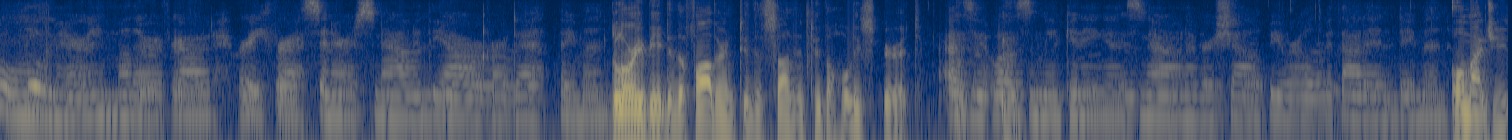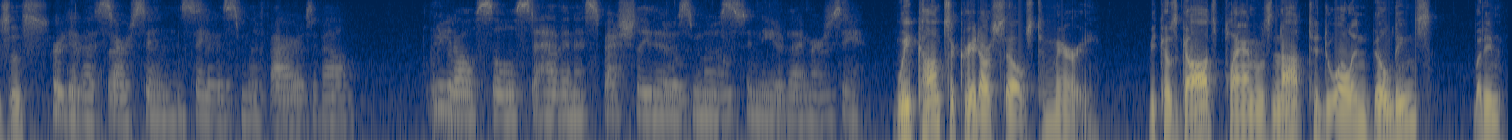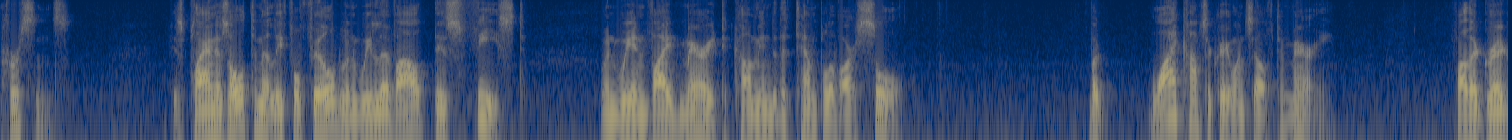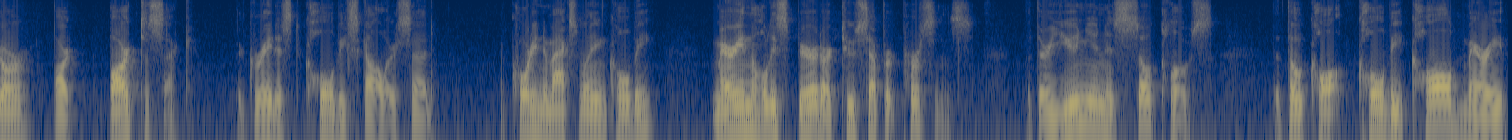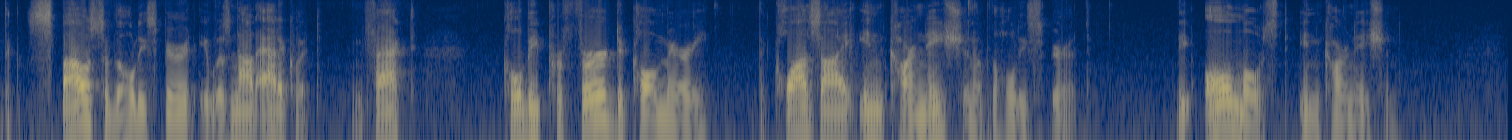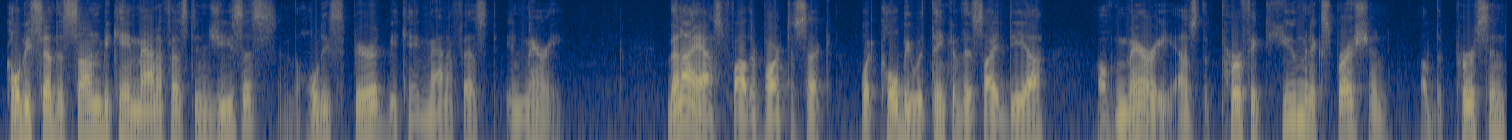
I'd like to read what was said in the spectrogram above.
Holy Mary, Mother of God, pray for us sinners, now and at the hour of our death. Amen. Glory be to the Father, and to the Son, and to the Holy Spirit. As it was in the beginning, as now, and ever shall be, world without end. Amen. O my Jesus, Forgive us our sins, save us from the fires of hell. Lead all souls to heaven, especially those most in need of thy mercy. we consecrate ourselves to Mary because God's plan was not to dwell in buildings, but in persons. His plan is ultimately fulfilled when we live out this feast, when we invite Mary to come into the temple of our soul. But why consecrate oneself to Mary? Father Gregor Bart- Bartosik, the greatest Kolbe scholar, said, according to Maximilian Kolbe, Mary and the Holy Spirit are two separate persons, but their union is so close that though Col- Kolbe called Mary the spouse of the Holy Spirit, it was not adequate. In fact, Kolbe preferred to call Mary the quasi incarnation of the Holy Spirit, the almost incarnation. Kolbe said the Son became manifest in Jesus, and the Holy Spirit became manifest in Mary. Then I asked Father Bartosik what Kolbe would think of this idea of Mary as the perfect human expression of the person,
